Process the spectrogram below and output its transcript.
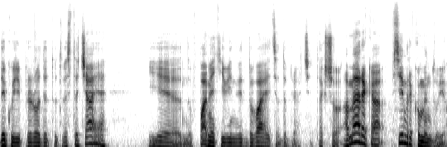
Дикої природи тут вистачає, і ну, в пам'яті він відбивається добряче. Так що Америка всім рекомендую.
